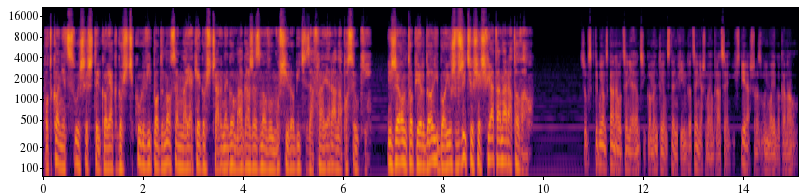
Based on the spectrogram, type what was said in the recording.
Pod koniec słyszysz tylko jak gość kurwi pod nosem na jakiegoś czarnego maga, że znowu musi robić za frajera na posyłki. I że on to pierdoli, bo już w życiu się świata naratował. Subskrybując kanał, oceniając i komentując ten film doceniasz moją pracę i wspierasz rozwój mojego kanału.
